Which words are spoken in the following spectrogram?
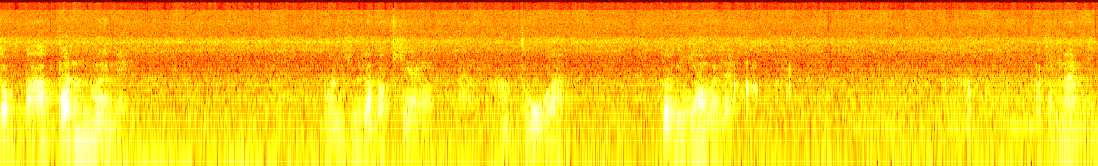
ต้มปลาปนมือนี่ปนกินกับบักแข้งทั่วตัวกินยอกันเลยต้มน้ำนี่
